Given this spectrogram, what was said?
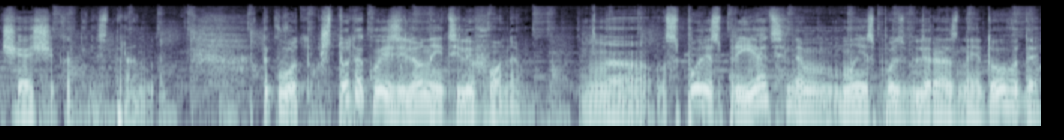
чаще, как ни странно. Так вот, что такое зеленые телефоны? А, в споре с приятелем мы использовали разные доводы.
